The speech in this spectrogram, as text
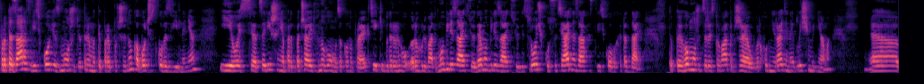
Проте зараз військові зможуть отримати перепочинок або часткове звільнення. І ось це рішення передбачають в новому законопроекті, який буде регулювати мобілізацію, демобілізацію, відсрочку, соціальний захист військових і так далі. Тобто його можуть зареєструвати вже у Верховній Раді найближчими днями. Е,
